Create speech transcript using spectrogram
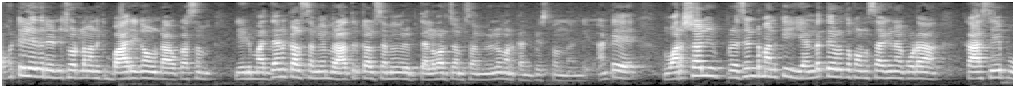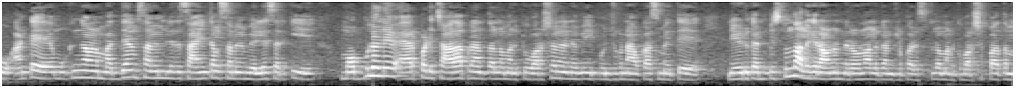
ఒకటి లేదా రెండు చోట్ల మనకి భారీగా ఉండే అవకాశం నేడు మధ్యాహ్న కాల సమయం రాత్రికాల సమయం రేపు తెల్లవారుజాము సమయంలో మనకు కనిపిస్తుందండి. అంటే వర్షాలు ప్రజెంట్ మనకి ఎండ తీవ్రత కొనసాగినా కూడా కాసేపు అంటే ముఖ్యంగా మనం మధ్యాహ్నం సమయం లేదా సాయంకాల సమయం వెళ్ళేసరికి మబ్బులు అనేవి ఏర్పడి చాలా ప్రాంతాల్లో మనకి వర్షాలు అనేవి పుంజుకునే అవకాశం అయితే నేడు కనిపిస్తుంది. అలాగే రానున్న ఇరవై నాలుగు గంటల పరిస్థితుల్లో మనకి వర్షపాతం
